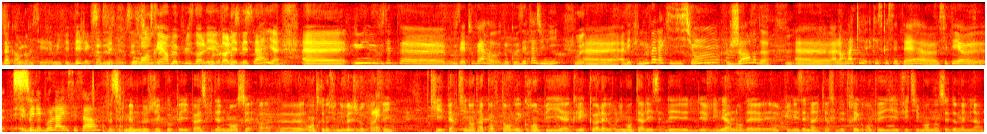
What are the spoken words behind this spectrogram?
D'accord, oui, des déjections. Pour rentrer un peu plus dans les, dans les détails, euh, vous, êtes, vous êtes ouvert donc, aux États-Unis avec une nouvelle acquisition, Jord. Hmm. alors là, qu'est-ce que c'était C'était élever les volailles, c'est ça? En fait, c'est le même logique Pays-Bas. Finalement, c'est rentrer dans une nouvelle géographie qui est pertinente, importante. Les grands pays agricoles, agroalimentaires, les, les, Néerlandais et puis les Américains sont des très grands pays, effectivement, dans ces domaines-là.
